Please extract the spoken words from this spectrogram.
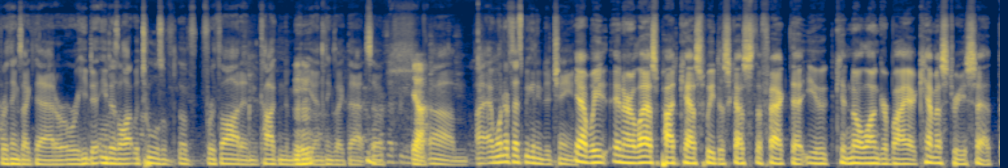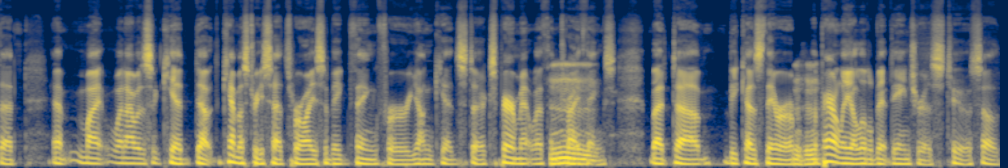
for things like that. Or, or he, do, he does a lot with tools of, of for thought and cognitive mm-hmm. media and things like that. So, yeah. Um, I, I wonder if that's beginning to change. Yeah, we in our last podcast we discussed the fact that you can no longer buy a chemistry set. That uh, my when I was a kid, that chemistry sets were always a big thing for young kids to experiment with and mm. try things, but uh, because they were mm-hmm. apparently a little bit dangerous too. So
